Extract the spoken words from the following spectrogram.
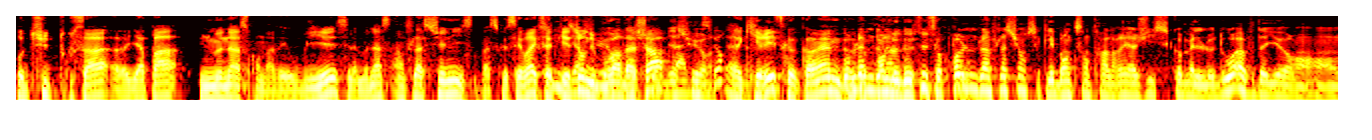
au-dessus de tout ça, il n'y a pas une menace qu'on avait oubliée, c'est la menace inflationniste. Parce que c'est vrai que cette question du pouvoir d'achat, euh, qui risque quand même de, prendre le dessus sur Le problème de l'inflation, c'est que les banques centrales réagissent comme elles le doivent d'ailleurs, en,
